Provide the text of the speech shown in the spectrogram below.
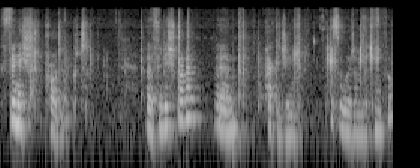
finished product. A finished product? Um, packaging. That's the word I'm looking for.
